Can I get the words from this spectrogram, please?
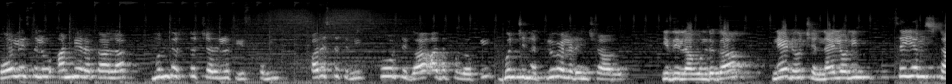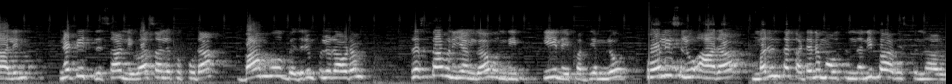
పోలీసులు అన్ని రకాల ముందస్తు చర్యలు తీసుకుని పరిస్థితిని పూర్తిగా అదుపులోకి గుంచినట్లు వెల్లడించారు. ఇదిలా ఉండగా నేడు చెన్నైలోని సీఎం స్టాలిన్ నటి త్రిష నివాసాలకు కూడా బాంబు బెదిరింపులు రావడం ప్రస్తావనీయంగా ఉంది. ఈ నేపథ్యంలో పోలీసులు ఆరా మరింత కఠినమవుతుందని భావిస్తున్నారు.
